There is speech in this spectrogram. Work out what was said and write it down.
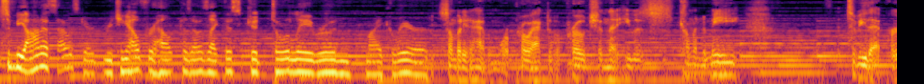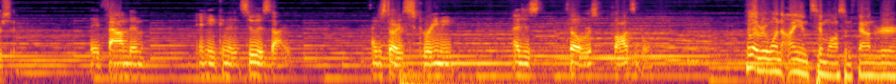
To be honest, I was scared reaching out for help because I was like, this could totally ruin my career. Somebody to have a more proactive approach and that he was coming to me to be that person. They found him and he committed suicide. I just started screaming. I just felt responsible. Hello, everyone. I am Tim Lawson, founder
